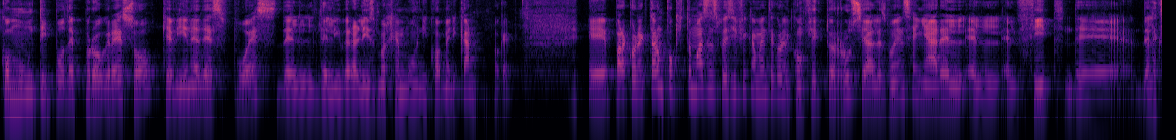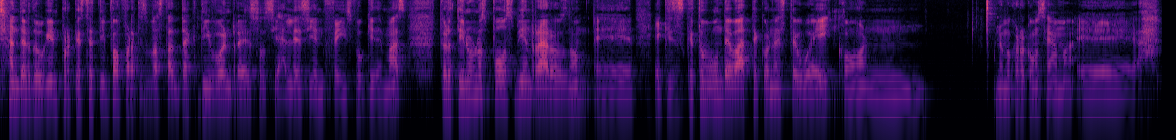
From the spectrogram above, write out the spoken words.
como un tipo de progreso que viene después del, liberalismo hegemónico americano. Eh, para conectar un poquito más específicamente con el conflicto de Rusia, les voy a enseñar el, feed de, de, Alexander Dugin, porque este tipo aparte es bastante activo en redes sociales y en Facebook y demás, pero tiene unos posts bien raros, ¿no? Eh, X es que tuvo un debate con este güey, con no me acuerdo cómo se llama, eh, ah,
